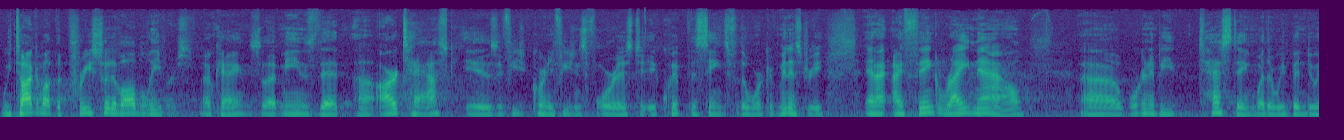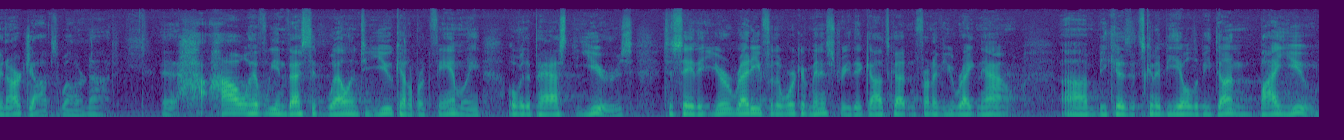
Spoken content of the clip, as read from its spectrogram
we talk about the priesthood of all believers, okay? So that means that uh, our task is, according to Ephesians 4, is to equip the saints for the work of ministry. And I, I think right now uh, we're going to be testing whether we've been doing our jobs well or not. Uh, how, have we invested well into you, Kettlebrook family, over the past years to say that you're ready for the work of ministry that God's got in front of you right now? Um, because it's going to be able to be done by you.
